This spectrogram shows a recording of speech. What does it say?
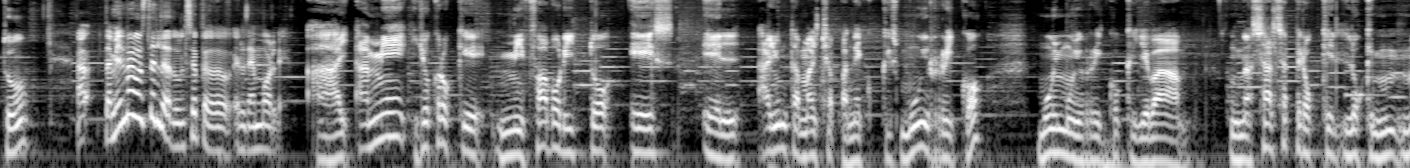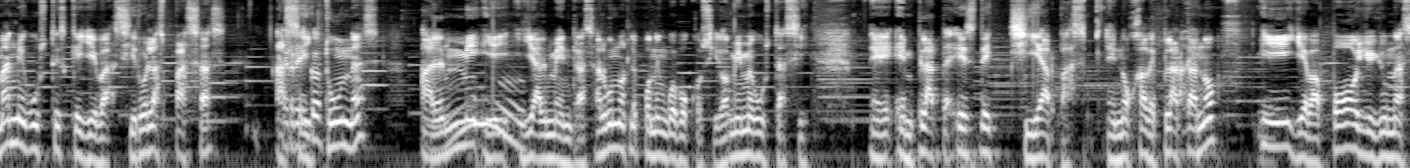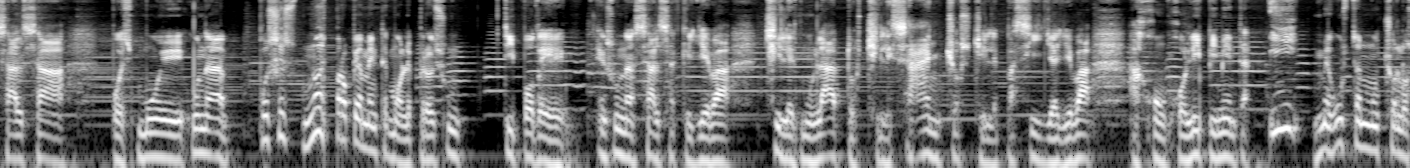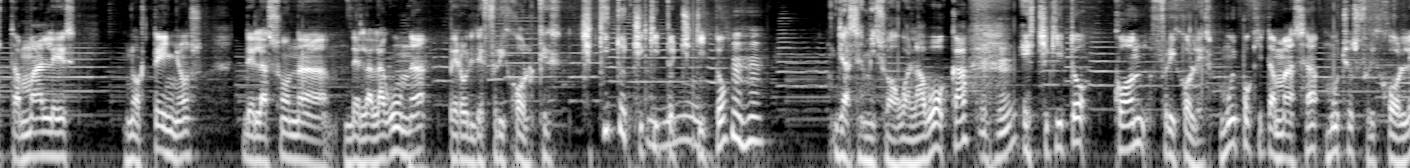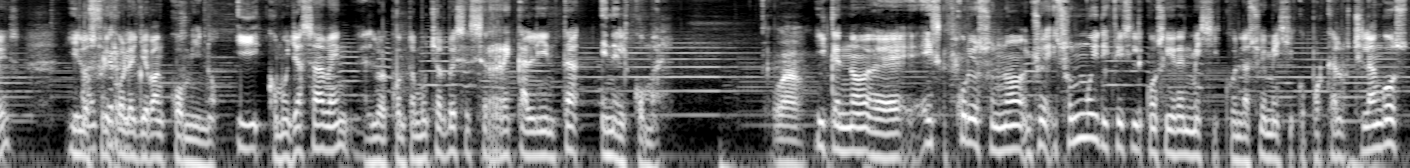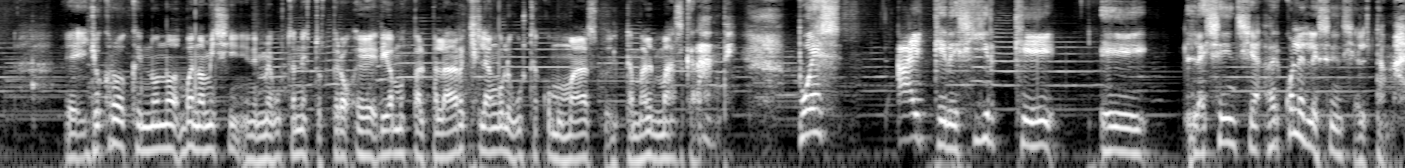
¿Tú? Ah, también me gusta el de dulce, pero el de mole. Ay, a mí yo creo que mi favorito es el... Hay un tamal chapaneco que es muy rico, muy muy rico, que lleva una salsa, pero que lo que más me gusta es que lleva ciruelas pasas, aceitunas alme- y, Mm. y almendras. Algunos le ponen huevo cocido, a mí me gusta así. Eh, en plata, es de Chiapas, en hoja de plátano y lleva pollo y una salsa pues muy, una, pues es- no es propiamente mole, pero es un tipo de, es una salsa que lleva chiles mulatos, chiles anchos, chile pasilla, lleva ajonjolí, pimienta y me gustan mucho los tamales norteños de la zona de la laguna, pero el de frijol, que es chiquito, chiquito, Mm. chiquito, ya se me hizo agua la boca, es chiquito con frijoles, muy poquita masa, muchos frijoles y los Ay, frijoles llevan comino y como ya saben, lo he contado muchas veces, se recalienta en el comal. Wow. Y que no, eh, es curioso, no, son muy difíciles de conseguir en México, en la Ciudad de México, porque a los chilangos, eh, yo creo que no, no, bueno, a mí sí eh, me gustan estos, pero eh, digamos, para el paladar chilango le gusta como más, el tamal más grande. Pues hay que decir que eh, la esencia, a ver, ¿cuál es la esencia del tamal?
